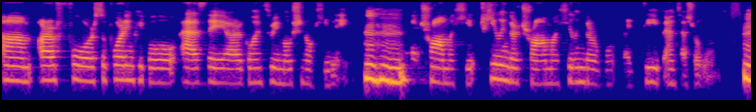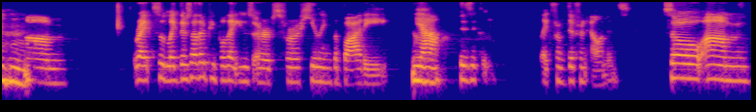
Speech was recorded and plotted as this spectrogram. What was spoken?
um, are for supporting people as they are going through emotional healing hmm and trauma, he- healing their trauma, healing their like deep ancestral wounds. hmm Um, right. So like, there's other people that use herbs for healing the body Yeah. physically, like from different elements. So um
